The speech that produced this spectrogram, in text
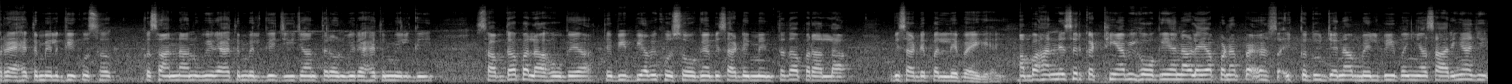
ਰਹਿਤ ਮਿਲ ਗਈ ਕੁਛ ਕਿਸਾਨਾਂ ਨੂੰ ਵੀ ਰਹਿਤ ਮਿਲ ਗਈ ਜੀ ਜੰਤਰਾਂ ਨੂੰ ਵੀ ਰਹਿਤ ਮਿਲ ਗਈ। ਸਭ ਦਾ ਭਲਾ ਹੋ ਗਿਆ ਤੇ ਬੀਬੀਆਂ ਵੀ ਖੁਸ਼ ਹੋ ਗਈਆਂ ਵੀ ਸਾਡੀ ਮਿਹਨਤ ਦਾ ਪਰਾਲਾ ਵੀ ਸਾਡੇ ਪੱਲੇ ਪੈ ਗਿਆ ਜੀ। ਹਾਂ, ਬਹਾਨੇ ਸਿਰ ਇਕੱਠੀਆਂ ਵੀ ਹੋ ਗਈਆਂ ਨਾਲੇ ਆਪਣਾ ਪੈ- ਇੱਕ ਦੂਜੇ ਨਾਲ ਮਿਲ ਵੀ ਪਈਆਂ ਸਾਰੀਆਂ ਜੀ।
